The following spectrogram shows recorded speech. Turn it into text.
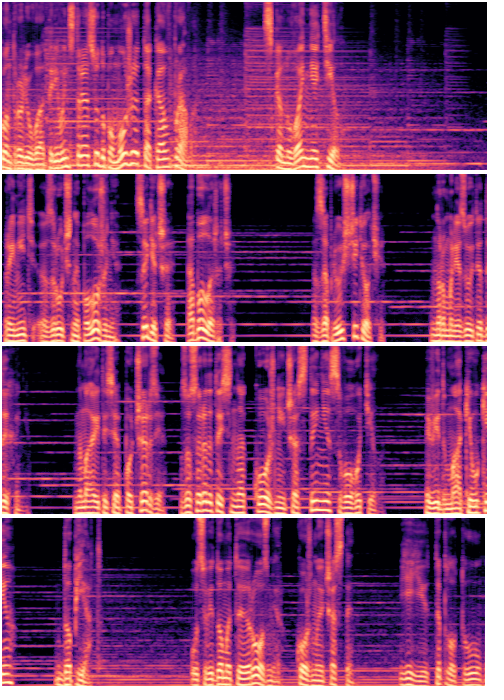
Контролювати рівень стресу допоможе така вправа: сканування тіла. Прийміть зручне положення, сидячи або лежачи. Заплющіть очі. Нормалізуйте дихання. Намагайтеся по черзі зосередитись на кожній частині свого тіла від маківки до п'ят усвідомити розмір кожної частини, її теплоту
